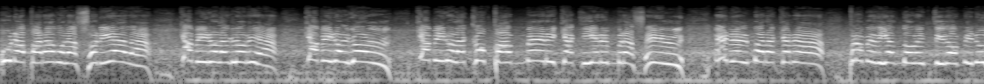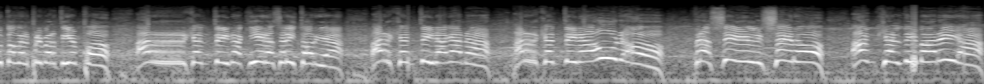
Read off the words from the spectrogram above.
una parábola soñada, camino a la gloria, camino al gol, camino a la Copa América aquí en Brasil, en el Maracaná, promediando 22 minutos del primer tiempo. Argentina quiere hacer historia, Argentina gana, Argentina 1, Brasil 0, Ángel Di María,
